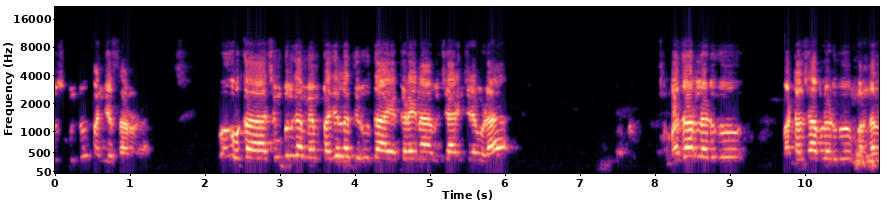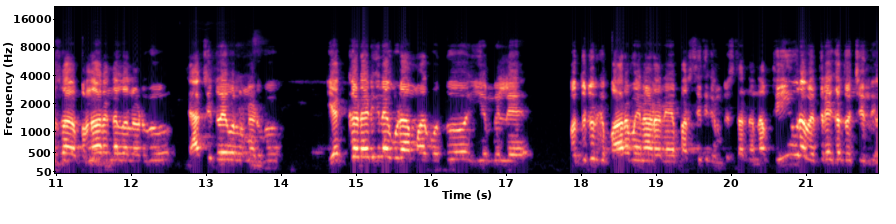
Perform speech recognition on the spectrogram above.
చూసుకుంటూ పనిచేస్తాను. ఒక సింపుల్గా మేము ప్రజల్లో తిరుగుతా ఎక్కడైనా విచారించినా కూడా బజార్లు అడుగు బట్టల షాపులు అడుగు బంగారు షా- అడుగు టాక్సీ డ్రైవర్లను అడుగు ఎక్కడ అడిగినా కూడా మాకు వద్దు ఈ ఎమ్మెల్యే పొద్దుటూరికి భారమైనాడనే పరిస్థితి కనిపిస్తుంది అన్న తీవ్ర వ్యతిరేకత వచ్చింది.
